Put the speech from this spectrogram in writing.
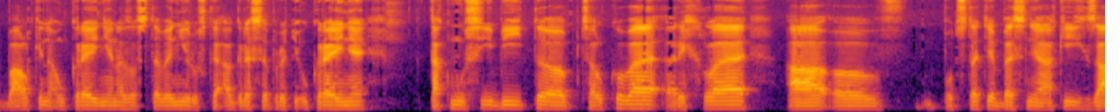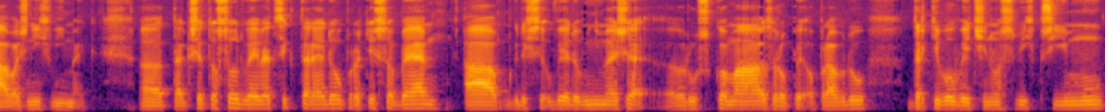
války na Ukrajině, na zastavení ruské agrese proti Ukrajině, tak musí být eh, celkové, rychlé a eh, v podstatě bez nějakých závažných výjimek. Eh, takže to jsou dvě věci, které jdou proti sobě a když si uvědomíme, že Rusko má z ropy opravdu drtivou většinu svých příjmů,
